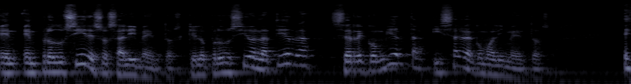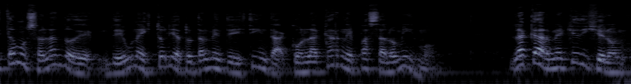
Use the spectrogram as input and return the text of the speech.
en, producir esos alimentos, que lo producido en la tierra se reconvierta y salga como alimentos. Estamos hablando de, una historia totalmente distinta. Con la carne pasa lo mismo. La carne, ¿qué dijeron?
